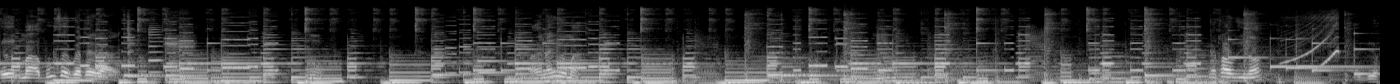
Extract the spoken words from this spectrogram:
အေးမအ ထဲတာဟင်းအဲ့နိုင်ရောမနှစ်ထောင်စီနော်ပြော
